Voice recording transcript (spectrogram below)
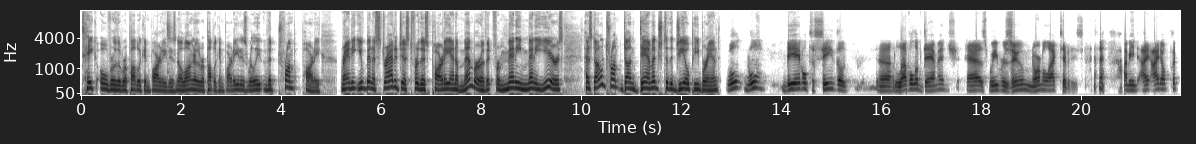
take over the Republican Party. It is no longer the Republican Party, it is really the Trump Party. Randy, you've been a strategist for this party and a member of it for many, many years. Has Donald Trump done damage to the GOP brand? We'll we'll be able to see the uh, level of damage as we resume normal activities. I mean, I, I, don't put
